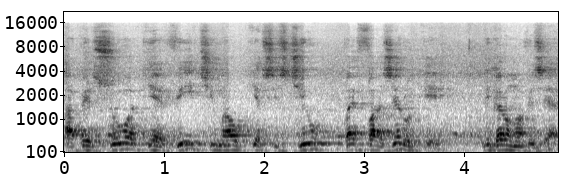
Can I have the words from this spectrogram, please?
a pessoa que é vítima ou que assistiu vai fazer o quê? Ligar um 90.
